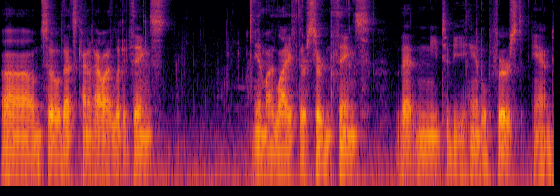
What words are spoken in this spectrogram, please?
Um, so that's kind of how I look at things in my life. There's certain things that need to be handled first, and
